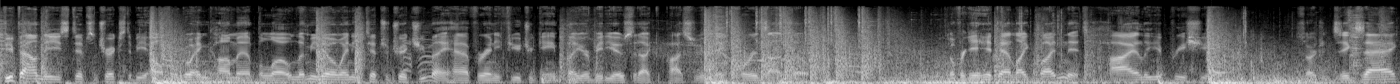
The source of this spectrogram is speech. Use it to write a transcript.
If you found these tips and tricks to be helpful, go ahead and comment below. Let me know any tips or tricks you may have for any future gameplay or videos that I could possibly make for Isonzo. Don't forget to hit that like button. It's highly appreciated. Sergeant Zigzag,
